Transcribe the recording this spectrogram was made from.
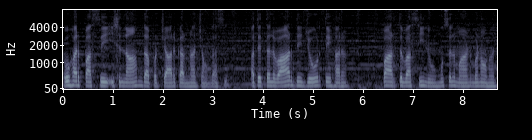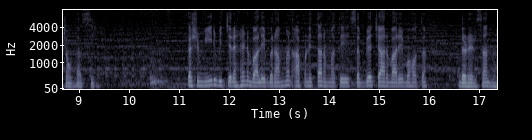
ਉਹ ਹਰ ਪਾਸੇ ਇਸਲਾਮ ਦਾ ਪ੍ਰਚਾਰ ਕਰਨਾ ਚਾਹੁੰਦਾ ਸੀ ਅਤੇ ਤਲਵਾਰ ਦੇ ਜ਼ੋਰ ਤੇ ਹਰ ਭਾਰਤ ਵਾਸੀ ਨੂੰ ਮੁਸਲਮਾਨ ਬਣਾਉਣਾ ਚਾਹੁੰਦਾ ਸੀ। ਕਸ਼ਮੀਰ ਵਿੱਚ ਰਹਿਣ ਵਾਲੇ ਬ੍ਰਾਹਮਣ ਆਪਣੇ ਧਰਮ ਅਤੇ ਸੱਭਿਆਚਾਰ ਬਾਰੇ ਬਹੁਤ ਦ੍ਰਿੜ ਸਨ।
